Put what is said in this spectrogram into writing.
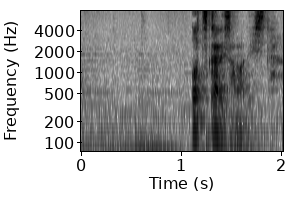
お疲れ様でした。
